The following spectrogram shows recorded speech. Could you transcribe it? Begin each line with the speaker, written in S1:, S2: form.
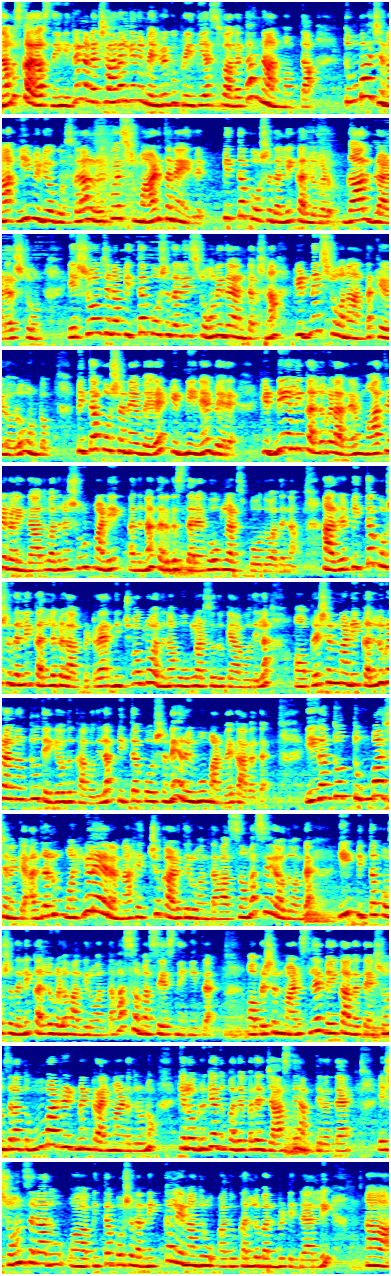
S1: ನಮಸ್ಕಾರ ಸ್ನೇಹಿತರೆ, ನನ್ನ ಚಾನಲ್ಗೆ ನಿಮ್ಮೆಲ್ಲರಿಗೂ ಪ್ರೀತಿಯ ಸ್ವಾಗತ. ನಾನ್ ಮಮತಾ. ತುಂಬಾ ಜನ ಈ ವಿಡಿಯೋಗೋಸ್ಕರ ರಿಕ್ವೆಸ್ಟ್ ಮಾಡ್ತಾನೆ ಇದ್ರೆ. ಪಿತ್ತಕೋಶದಲ್ಲಿ ಕಲ್ಲುಗಳು ಗಾಲ್ ಬ್ಲಾಡರ್ ಸ್ಟೋನ್ ಎಷ್ಟೊಂದು ಜನ ಪಿತ್ತಕೋಶದಲ್ಲಿ ಸ್ಟೋನ್ ಇದೆ ಅಂದ ತಕ್ಷಣ ಕಿಡ್ನಿ ಸ್ಟೋನ ಅಂತ ಕೇಳೋರು ಉಂಟು. ಪಿತ್ತಕೋಶನೇ ಬೇರೆ ಕಿಡ್ನಿನೇ ಬೇರೆ. ಕಿಡ್ನಿಯಲ್ಲಿ ಕಲ್ಲುಗಳಾದ್ರೆ ಮಾತ್ರೆಗಳಿಂದ ಅಥವಾ ಅದನ್ನ ಶೂಟ್ ಮಾಡಿ ಅದನ್ನ ಕರಗಿಸ್ತಾರೆ, ಹೋಗ್ಲಾಡಿಸ್ಬೋದು ಅದನ್ನ. ಆದ್ರೆ ಪಿತ್ತಕೋಶದಲ್ಲಿ ಕಲ್ಲುಗಳಾಗ್ಬಿಟ್ರೆ ನಿಜವಾಗ್ಲೂ ಅದನ್ನ ಹೋಗ್ಲಾಡ್ಸೋದಕ್ಕೆ ಆಗೋದಿಲ್ಲ. ಆಪರೇಷನ್ ಮಾಡಿ ಕಲ್ಲುಗಳನ್ನಂತೂ ತೆಗೆಯೋದಕ್ಕಾಗೋದಿಲ್ಲ ಪಿತ್ತಕೋಶನೇ ರಿಮೂವ್ ಮಾಡಬೇಕಾಗತ್ತೆ. ಈಗಂತೂ ತುಂಬಾ ಜನಕ್ಕೆ, ಅದರಲ್ಲೂ ಮಹಿಳೆಯರನ್ನ ಹೆಚ್ಚು ಕಾಡ್ತಿರುವಂತಹ ಸಮಸ್ಯೆ ಯಾವುದು ಅಂದ್ರೆ, ಈ ಪಿತ್ತಕೋಶದಲ್ಲಿ ಕಲ್ಲುಗಳು ಆಗಿರುವಂತಹ ಸಮಸ್ಯೆ ಸ್ನೇಹಿತರೆ. ಆಪರೇಷನ್ ಮಾಡಿಸ್ಲೇಬೇಕಾಗತ್ತೆ. ಎಷ್ಟೊಂದ್ಸಲ ತುಂಬಾ ಟ್ರೀಟ್ಮೆಂಟ್ ಟ್ರೈ ಮಾಡಿದ್ರು ಕೆಲವೊಬ್ರಿಗೆ ಅದು ಪದೇ ಪದೇ ಜಾಸ್ತಿ ಆಗ್ತಿರುತ್ತೆ. ಎಷ್ಟೊಂದ್ಸಲ ಅದು ಪಿತ್ತಕೋಶದ ನೆಕ್ಕಲ್ಲಿ ಏನಾದ್ರೂ ಅದು ಕಲ್ಲು ಬಂದ್ಬಿಟ್ಟಿದ್ರೆ ಅಲ್ಲಿ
